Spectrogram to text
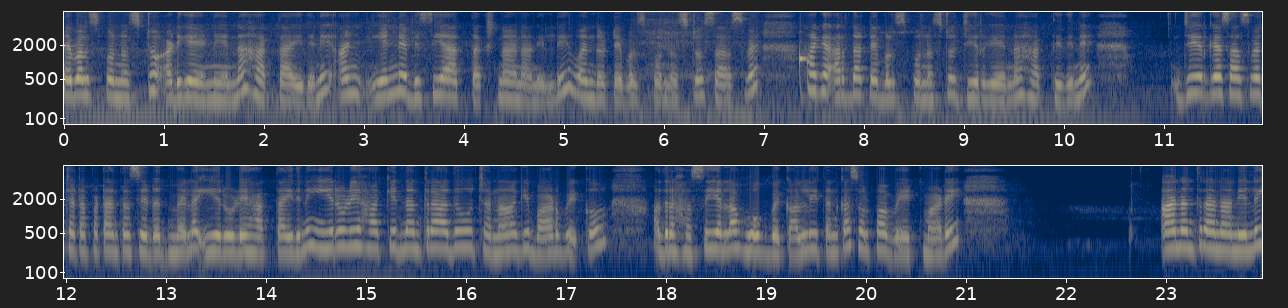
ಟೇಬಲ್ ಸ್ಪೂನಷ್ಟು ಅಡುಗೆ ಎಣ್ಣೆಯನ್ನು ಹಾಕ್ತಾ ಇದ್ದೀನಿ. ಅಣ್, ಎಣ್ಣೆ ಬಿಸಿ ಆದ ತಕ್ಷಣ ನಾನಿಲ್ಲಿ ಒಂದು ಟೇಬಲ್ ಸ್ಪೂನಷ್ಟು ಸಾಸಿವೆ, ಹಾಗೆ ಅರ್ಧ ಟೇಬಲ್ ಸ್ಪೂನಷ್ಟು ಜೀರಿಗೆಯನ್ನು ಹಾಕ್ತಿದ್ದೀನಿ. ಜೀರಿಗೆ ಸಾಸಿವೆ ಚಟಪಟ ಅಂತ ಸಿಡಿದ ಮೇಲೆ ಈರುಳ್ಳಿ ಹಾಕ್ತಾ ಇದ್ದೀನಿ. ಈರುಳ್ಳಿ ಹಾಕಿದ ನಂತರ ಅದು ಚೆನ್ನಾಗಿ ಬಾಡಬೇಕು. ಅದರ ಹಸಿ ಎಲ್ಲ ಹೋಗಬೇಕು. ಅಲ್ಲಿ ತನಕ ಸ್ವಲ್ಪ ವೇಟ್ ಮಾಡಿ. ಆನಂತರ ನಾನಿಲ್ಲಿ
